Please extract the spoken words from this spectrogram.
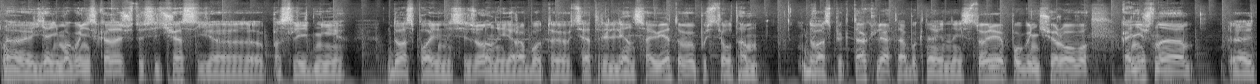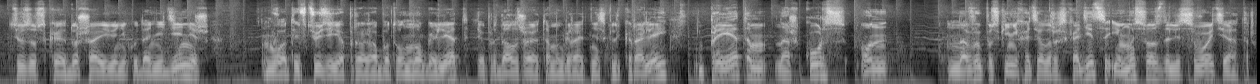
Э, я не могу не сказать, что сейчас я последние два с половиной сезона я работаю в театре Лен Совета, выпустил там два спектакля. Это «Обыкновенная история» по Гончарову. Конечно, э, тюзовская душа, ее никуда не денешь. Вот, и в Тюзе я проработал много лет. Я продолжаю там играть несколько ролей. При этом наш курс, он на выпуске не хотел расходиться, и мы создали свой театр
